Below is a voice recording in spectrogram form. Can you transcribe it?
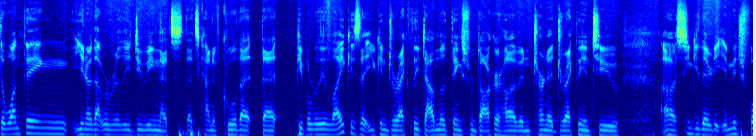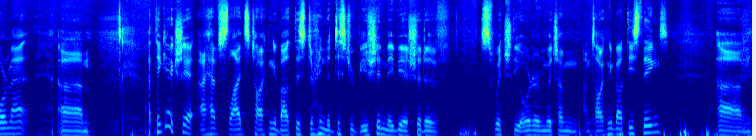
the one thing you know that we're really doing that's that's kind of cool that that people really like is that you can directly download things from Docker Hub and turn it directly into uh, Singularity image format. Um, I think actually I have slides talking about this during the distribution. Maybe I should have switched the order in which I'm, I'm talking about these things. Um,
